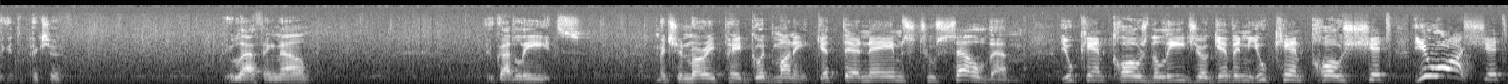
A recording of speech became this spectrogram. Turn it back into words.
You get the picture? You laughing now? You got leads. Mitch and Murray paid good money. Get their names to sell them. You can't close the leads you're given. You can't close shit. You are shit.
